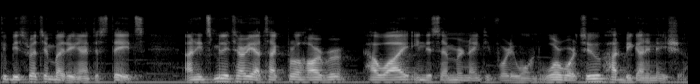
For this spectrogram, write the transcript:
could be threatened by the United States, and its military attacked Pearl Harbor, Hawaii in December 1941. World War II had begun in Asia.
